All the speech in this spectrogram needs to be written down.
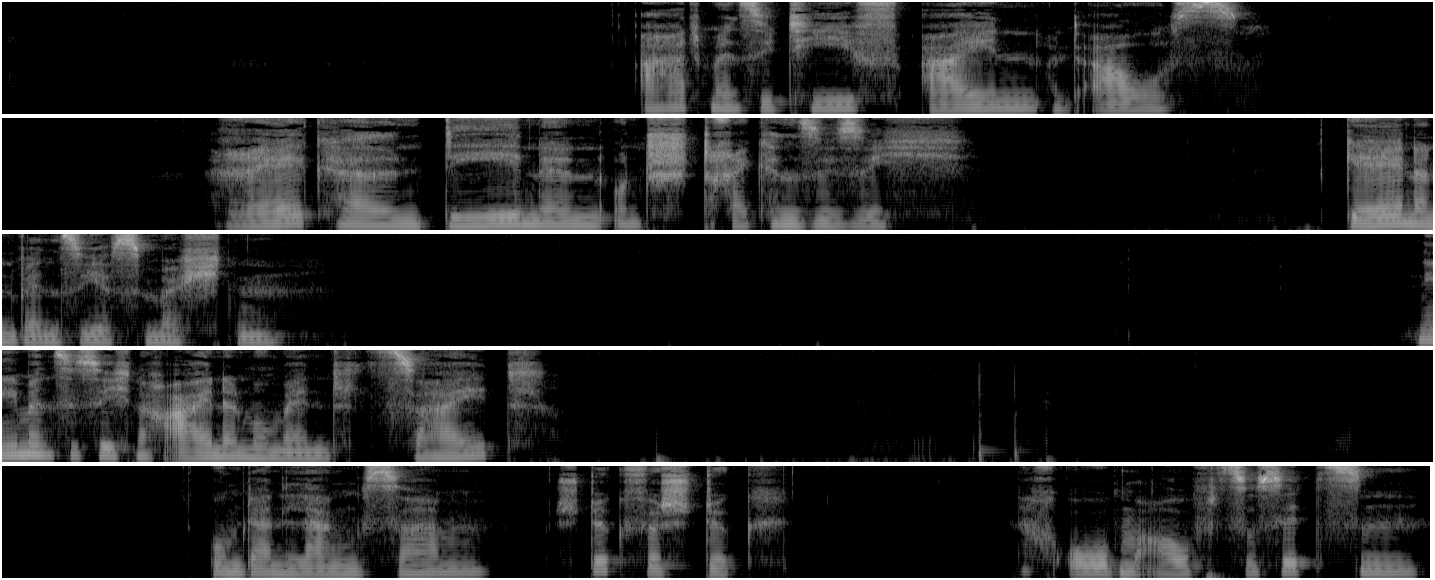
Atmen Sie tief ein und aus. Räkeln, dehnen und strecken Sie sich. Gähnen, wenn Sie es möchten. Nehmen Sie sich noch einen Moment Zeit, um dann langsam Stück für Stück nach oben aufzusitzen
